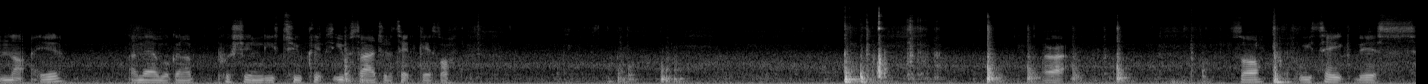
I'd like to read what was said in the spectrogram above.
nut here and then we're going to push in these two clips either side to take the case off. Alright. So if we take this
